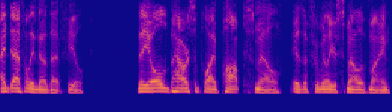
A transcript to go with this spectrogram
I definitely know that feel. The old power supply popped smell is a familiar smell of mine.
